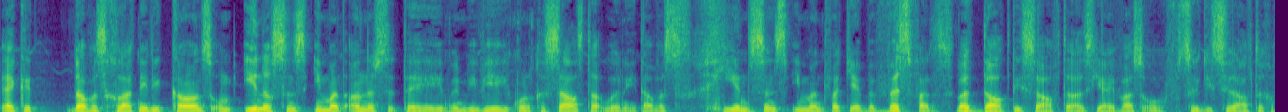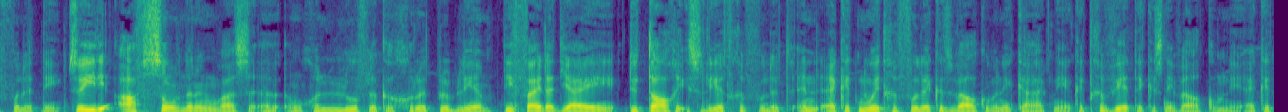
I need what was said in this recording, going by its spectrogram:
ek het daar was glad nie die kans om enigstens iemand anders te hê wie wie jy kon gesels daaroor nie. Daar was geensins iemand wat jy bewus was wat dalk dieselfde as jy was of so dieselfde gevoel het nie. So hierdie afsondering was 'n ongelooflike groot probleem. Die feit dat jy totaal geïsoleerd gevoel het en ek het nooit gevoel ek is welkom in die kerk nie. Ek het geweet ek is nie welkom nie. Ek het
